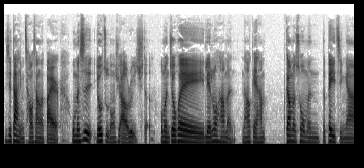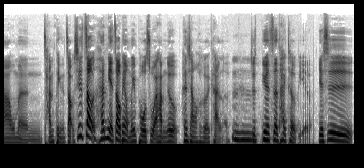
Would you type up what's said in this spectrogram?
那些大型超商的 buyer，、uh huh. 我们是有主动去 outreach 的，我们就会联络他们，然后给他们跟他们说我们的背景啊，我们产品的照，其实照产品的照片我们一 po 出来，他们就很想喝喝看了，嗯、uh. 就因为真的太特别了，也是。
